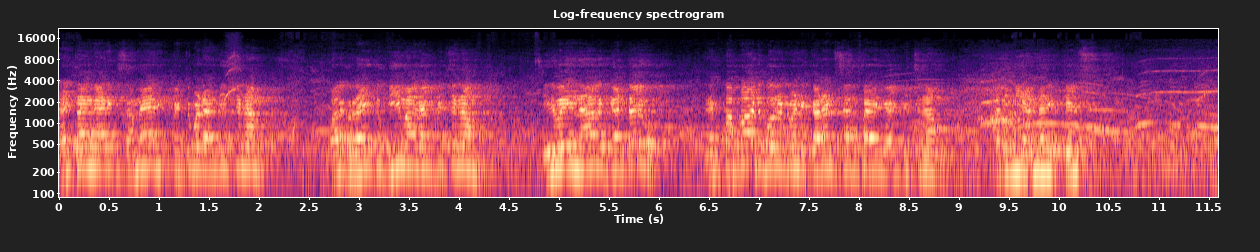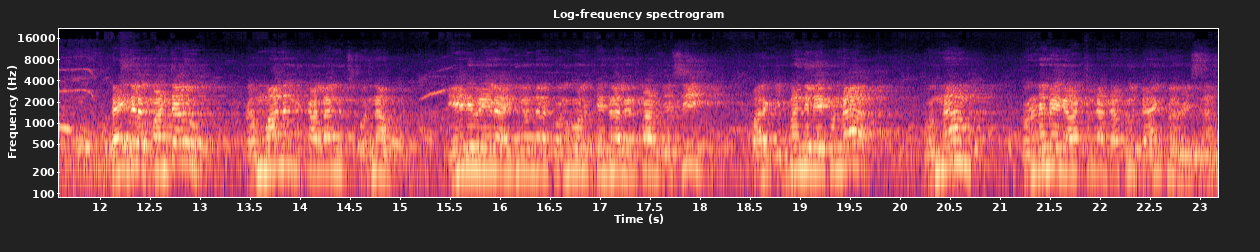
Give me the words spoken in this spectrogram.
రైతాంగానికి సమయానికి పెట్టుబడి అందిస్తున్నాం వాళ్ళకు రైతు బీమా కల్పించినాం. ఇరవై నాలుగు గంటలు రెప్పపాటు పోయినటువంటి కరెంట్ సదుపాయం కల్పించినాం అది మీ అందరికీ తెలుసు. రైతుల పంటలు బ్రహ్మాండంగా కాలాల నుంచి కొన్నాం. ఏడు వేల ఐదు వందల కొనుగోలు కేంద్రాలు ఏర్పాటు చేసి వాళ్ళకి ఇబ్బంది లేకుండా కొన్నాం. కొనడమే కాకుండా డబ్బులు బ్యాంకులో వేసినాం.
